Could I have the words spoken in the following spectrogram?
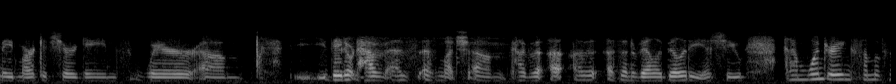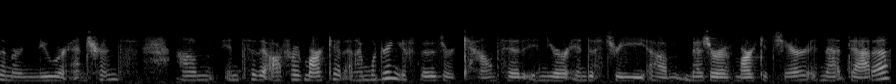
made market share gains where they don't have as as much um, kind of as an availability issue. And I'm wondering, some of them are newer entrants um, into the off-road market, and I'm wondering if those are counted in your industry um, measure of market share in that data.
